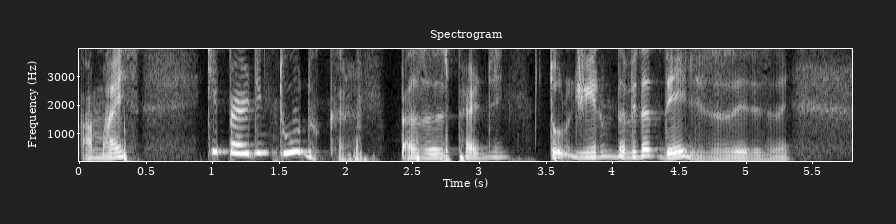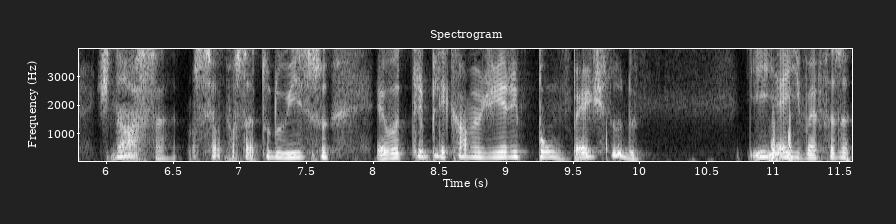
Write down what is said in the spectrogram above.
a mais, que perdem tudo, cara. às vezes perdem todo o dinheiro da vida deles, às vezes, né? De, nossa, se eu postar tudo isso, eu vou triplicar o meu dinheiro e pum, perde tudo. E aí vai fazer.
